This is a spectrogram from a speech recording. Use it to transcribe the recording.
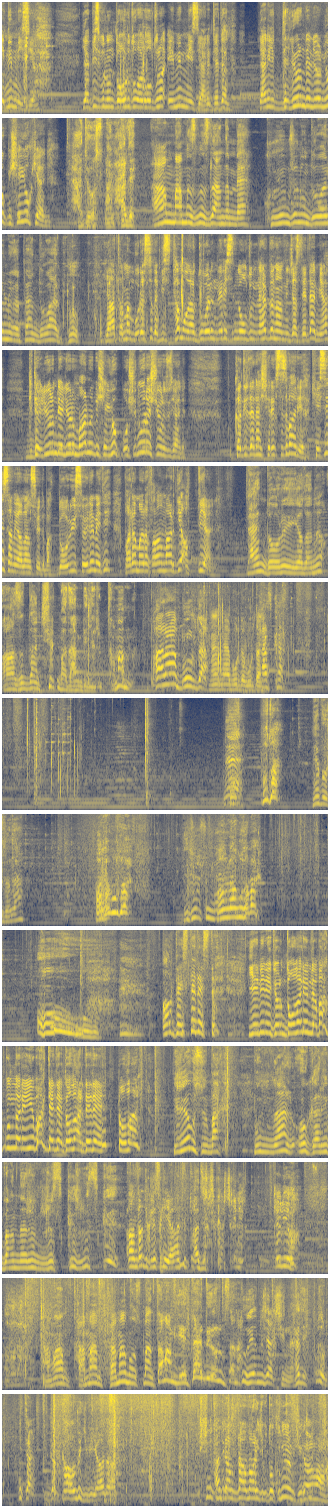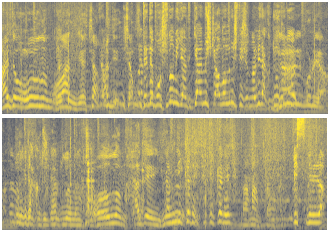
emin miyiz ya? Ya biz bunun doğru duvar olduğuna emin miyiz yani dedem? Yani deliyorum deliyorum yok bir şey yok yani. Hadi Osman hadi. Amma mızmızlandım be. Kuyumcunun duvarını öpen duvar bu. Ya tamam burası da biz tam olarak duvarın neresinde olduğunu nereden anlayacağız dedem ya? Deliyorum deliyorum var mı bir şey yok boşuna uğraşıyoruz yani. Bu Kadir denen şerefsiz var ya kesin sana yalan söyledi bak doğruyu söylemedi para mara falan var diye attı yani. Ben doğruyu yalanı ağzından çıkmadan bilirim tamam mı? Para burada. Ha, ha burada burada. Kas kas. Ne? Burada. Ne burada lan? Para burada. Ne diyorsun be? Vallahi burada bak. Oo. Al deste deste. Yemin ediyorum dolar elimde. Bak bunlara iyi bak dede. Dolar dede. Dolar. Biliyor musun bak bunlar o garibanların rızkı rızkı. Anladık rızkı ya. Hadi, Hadi çıkar çıkar. Geliyor. Tamam tamam tamam Osman tamam yeter diyorum sana. Uyanacak şimdi hadi. Dur bir tane kaldı gibi ya daha. Şurada biraz daha var gibi dokunuyorum çünkü. Ya hadi oğlum ulan geçer hadi çabuk. Dede boşuna mı geldik? Gelmiş ki alalım işte şunları. Bir dakika dokunuyorum. Gel buraya. Dur bir dakika dur ben buluyorum ne yapacağım. Oğlum hadi yürü. Dikkat et dikkat et. Tamam tamam. Bismillah.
